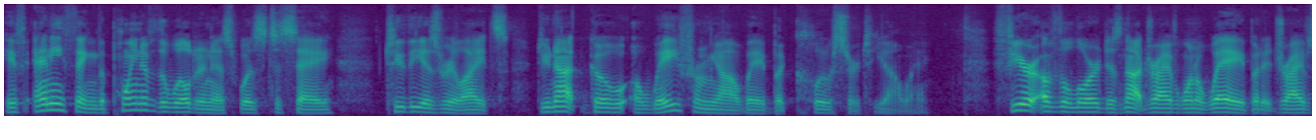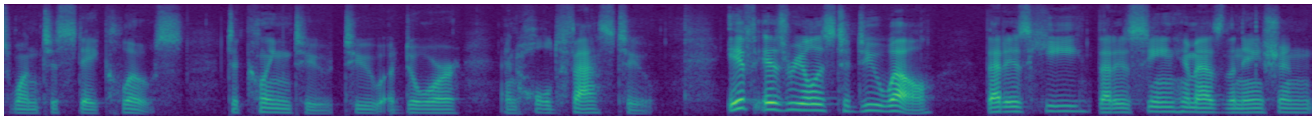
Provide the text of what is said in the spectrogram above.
If anything, the point of the wilderness was to say to the Israelites, Do not go away from Yahweh, but closer to Yahweh. Fear of the Lord does not drive one away, but it drives one to stay close, to cling to, to adore, and hold fast to. If Israel is to do well, that is, he, that is, seeing him as the nation,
